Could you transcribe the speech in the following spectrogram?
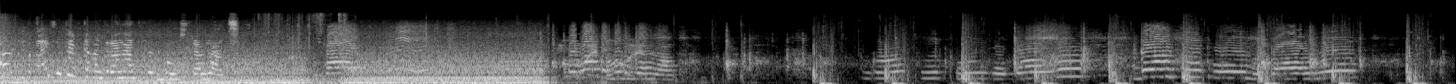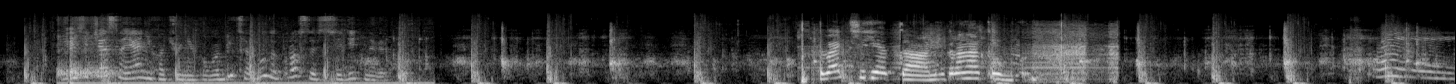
А давайте только на гранатках будем сражаться. Давайте буду гонять. Гонщик нелегальный. Гонщик нелегальный. Если честно, я не хочу никого бить, я буду просто сидеть наверху. Давайте это, на уи.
